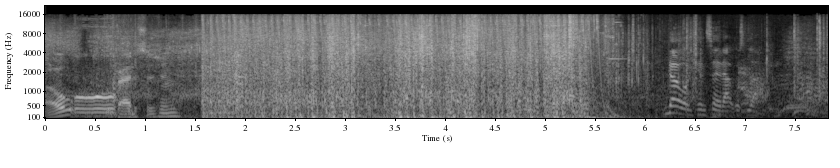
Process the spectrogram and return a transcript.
Oh, bad decision. No one can say that was lucky.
